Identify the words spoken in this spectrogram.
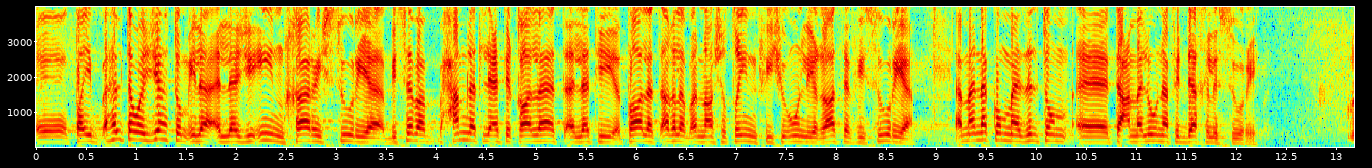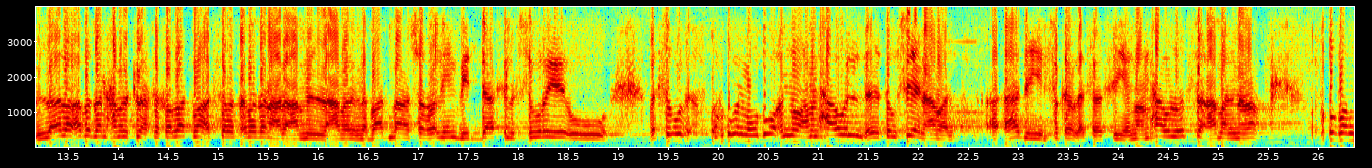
آه، طيب هل توجهتم إلى اللاجئين خارج سوريا بسبب حملة الاعتقالات التي طالت أغلب الناشطين في شؤون الإغاثة في سوريا أم أنكم ما زلتم آه، تعملون في الداخل السوري؟ لا لا ابدا حملة الاعتقالات ما أثرت ابدا على عمل عملنا بعدنا شغالين بالداخل السوري و بس هو هو الموضوع إنه عم نحاول توسيع العمل. هذه الفكرة الأساسية إنه عم نحاول نوسع عملنا. خصوصا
